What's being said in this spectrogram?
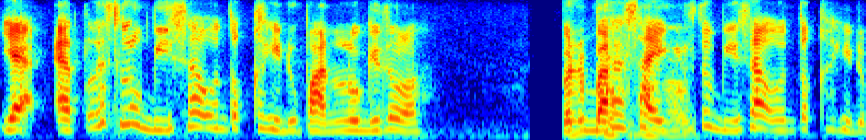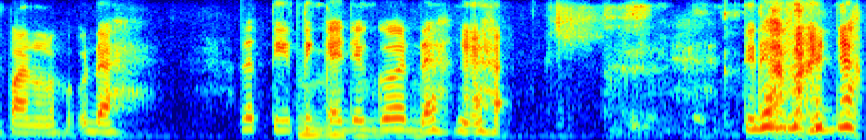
ya at least lu bisa untuk kehidupan lu gitu loh. Berbahasa Inggris tuh bisa untuk kehidupan lu. Udah udah titik aja gue udah nggak tidak banyak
